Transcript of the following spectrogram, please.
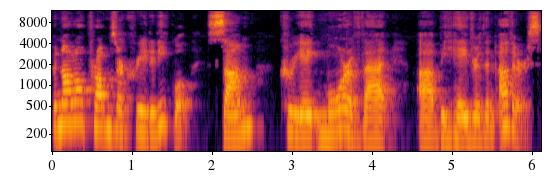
But not all problems are created equal. Some create more of that uh, behavior than others.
